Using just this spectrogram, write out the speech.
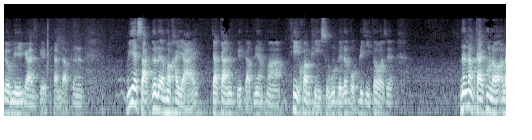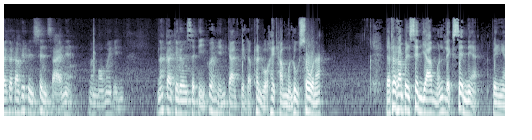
ก็มีการเกิดการดับตรงนั้น วิทยาศาสตร์ก็เลยเอามาขยายจากการเกิดดับเนี่ยมาที่ความถี่สูงเป็นระบบดิจิตอลใช่นั้นร่างกายของเราอะไรก็ตามที่เป็นเส้นสายเนี่ยมันมองไม่เห็นนักการเจริญสติเพื่อเห็นการเกิดดับท่านบอกให้ทำเหมือนลูกโซ่นะ แต่ถ้าทำเป็นเส้นยาวเหมือนเหล็กเส้นเนี่ยเป็นไง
